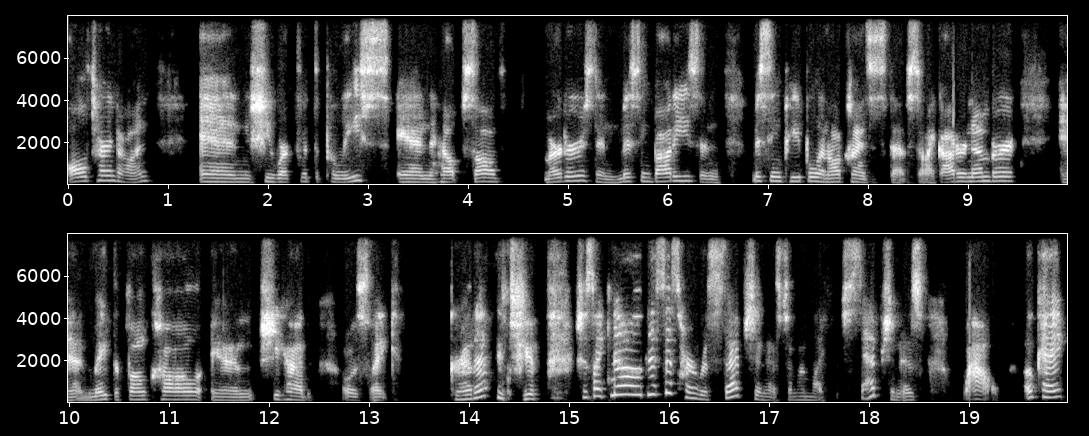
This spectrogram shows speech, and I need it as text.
all turned on and she worked with the police and helped solve murders and missing bodies and missing people and all kinds of stuff. So I got her number and made the phone call. And she had, I was like, Greta? And she, she's like, no, this is her receptionist. And I'm like, receptionist? Wow. Okay.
